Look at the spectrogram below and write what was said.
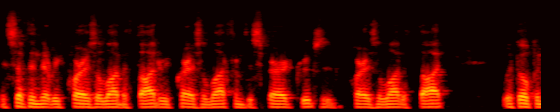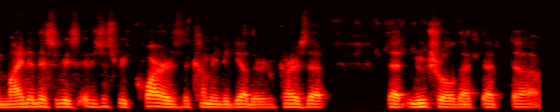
it's something that requires a lot of thought. It requires a lot from disparate groups. It requires a lot of thought with open mindedness. It just requires the coming together. It requires that that neutral, that that uh,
